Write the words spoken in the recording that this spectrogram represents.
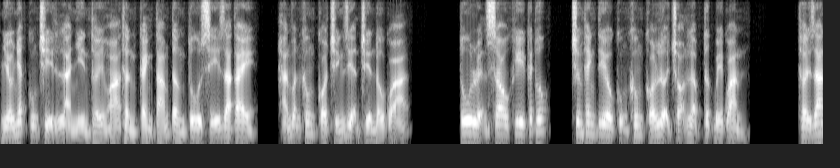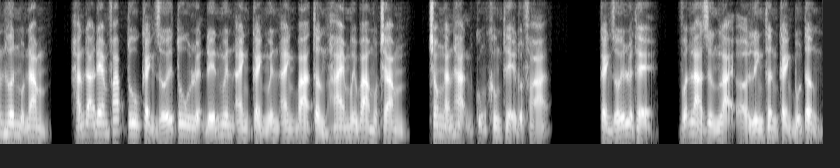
nhiều nhất cũng chỉ là nhìn thấy hóa thần cảnh tám tầng tu sĩ ra tay, hắn vẫn không có chính diện chiến đấu quá. Tu luyện sau khi kết thúc, trương thanh tiêu cũng không có lựa chọn lập tức bế quan. Thời gian hơn một năm, hắn đã đem pháp tu cảnh giới tu luyện đến nguyên anh cảnh nguyên anh ba tầng hai mươi ba một trăm, trong ngắn hạn cũng không thể đột phá. Cảnh giới luyện thể vẫn là dừng lại ở linh thân cảnh bốn tầng,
